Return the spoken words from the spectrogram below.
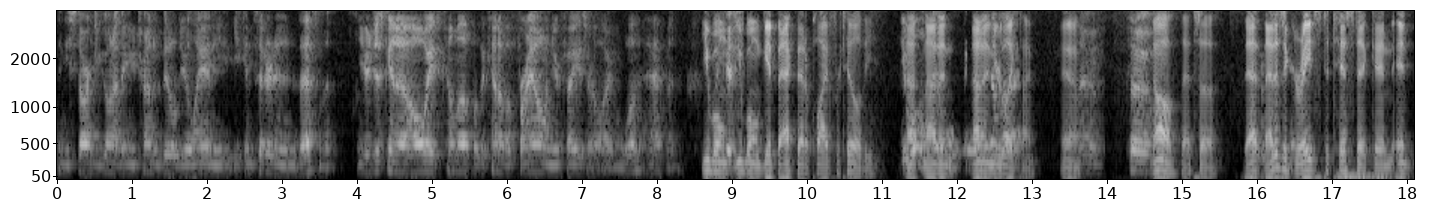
and you start, you're going out there and you're trying to build your land and you, you consider it an investment, you're just going to always come up with a kind of a frown on your face or like, what happened? You won't Because- you won't get back that applied fertility. You not won't. not in not in your back. lifetime. Yeah. No. So No, that's a that that is a great statistic, and and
